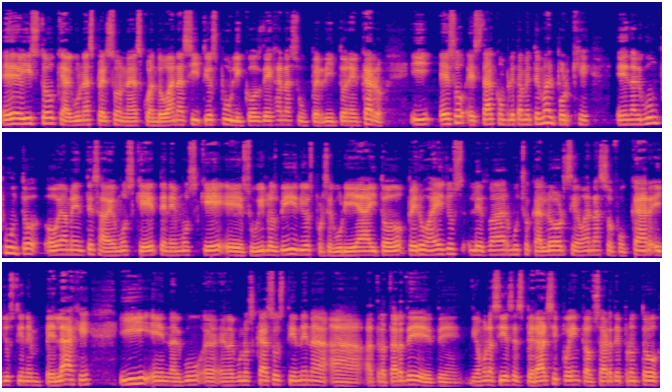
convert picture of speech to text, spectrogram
He visto que algunas personas cuando van a sitios públicos dejan a su perrito en el carro y eso está completamente mal porque en algún punto, obviamente, sabemos que tenemos que eh, subir los vídeos por seguridad y todo, pero a ellos les va a dar mucho calor, se van a sofocar, ellos tienen pelaje y en, algún, eh, en algunos casos tienden a, tratar de, de, digámoslo así, desesperarse y pueden causar de pronto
